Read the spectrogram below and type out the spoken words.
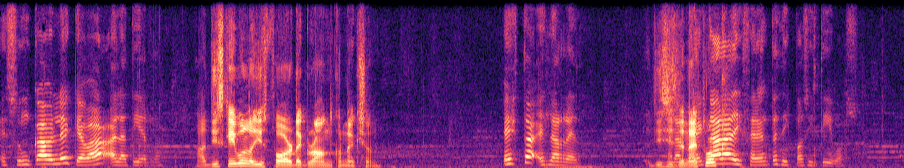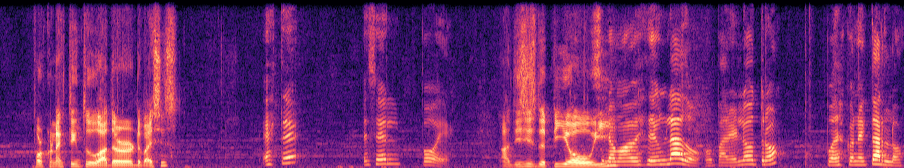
es un cable que va a la tierra. Uh, this cable is for the ground connection. Esta es la red. This is para the network conectar a diferentes dispositivos. for connecting to other devices. Este es el PoE. Uh, this is the Si lo mueves de un lado o para el otro, puedes conectarlo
